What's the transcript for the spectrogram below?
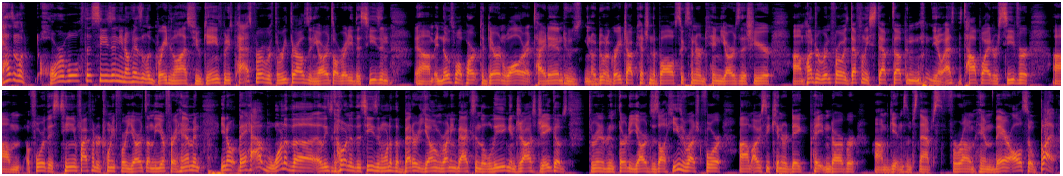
hasn't looked horrible this season. You know, he hasn't looked great in the last few games, but he's passed for over 3,000 yards already this season, um, in no small part to Darren Waller at tight end, who's, you know, doing a great job catching the ball, 610 yards this year. Um, Hunter Renfrow has definitely stepped up and, you know, as the top wide receiver um, for this team, 524 yards on the year for him. And, you know, they have one of the, at least going into the season, one of the better young running backs in the league, and Josh Jacobs, 330 yards is all he's rushed for. Um, obviously, Kenyan Drake, Peyton Barber, um, getting some snaps from him there also. But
